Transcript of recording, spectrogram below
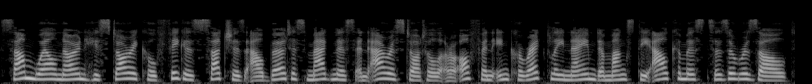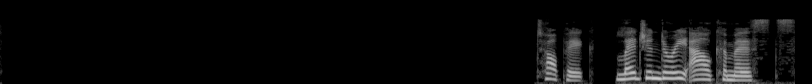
Some well-known historical figures such as Albertus Magnus and Aristotle are often incorrectly named amongst the alchemists as a result. Topic: Legendary alchemists.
